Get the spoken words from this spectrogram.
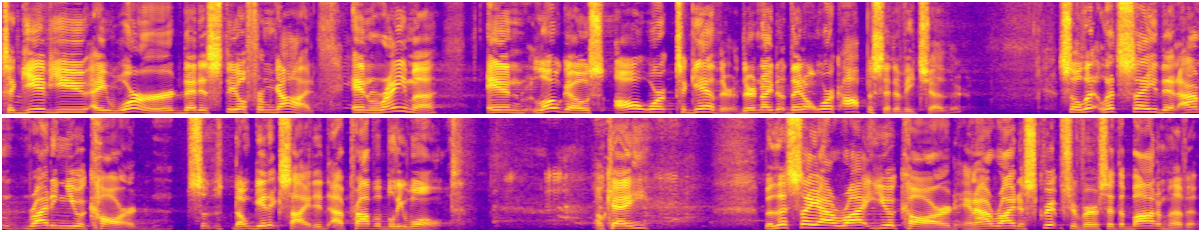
to give you a word that is still from God. And Rhema and Logos all work together, They're not, they don't work opposite of each other. So let, let's say that I'm writing you a card. So don't get excited, I probably won't. Okay? But let's say I write you a card and I write a scripture verse at the bottom of it.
